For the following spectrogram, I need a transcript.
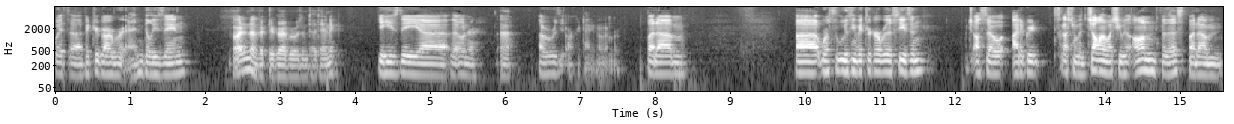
with uh, Victor Garber and Billy Zane. oh, I didn't know Victor Garber was in Titanic. Yeah, he's the uh, the owner. Ah. Uh, or the architect, I don't remember. But um, uh, we're losing Victor Garber this season, which also I had a great discussion with John when she was on for this. But um,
